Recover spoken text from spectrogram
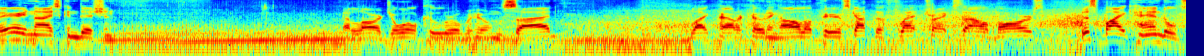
Very nice condition. Got a large oil cooler over here on the side. Black powder coating all up here. It's got the flat track style bars. This bike handles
